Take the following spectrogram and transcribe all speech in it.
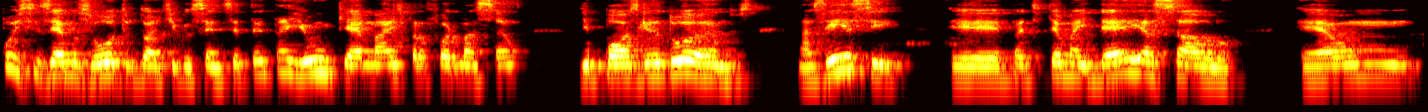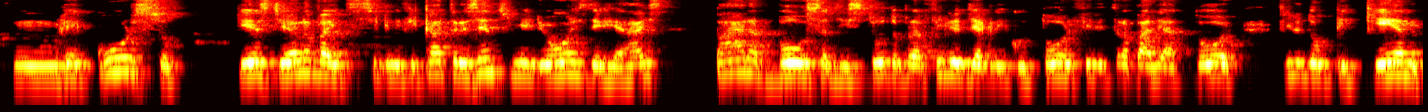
pois fizemos outro do artigo 171, que é mais para formação de pós-graduandos. Mas esse, é, para te ter uma ideia, Saulo, é um, um recurso que este ano vai significar 300 milhões de reais para bolsa de estudo para filho de agricultor, filho de trabalhador, filho do pequeno,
